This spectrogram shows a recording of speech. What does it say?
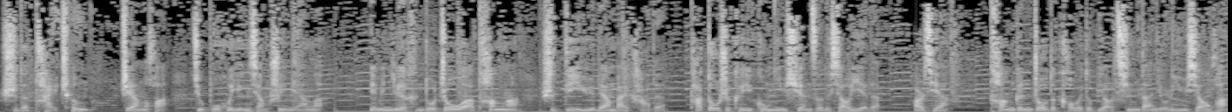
吃的太撑，这样的话就不会影响睡眠了。因为你这个很多粥啊、汤啊是低于两百卡的，它都是可以供你选择的宵夜的，而且啊，汤跟粥的口味都比较清淡，有利于消化。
